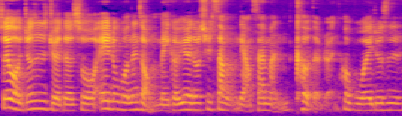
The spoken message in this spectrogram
所以我就是觉得说，哎、欸，如果那种每个月都去上两三门课的人，会不会就是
